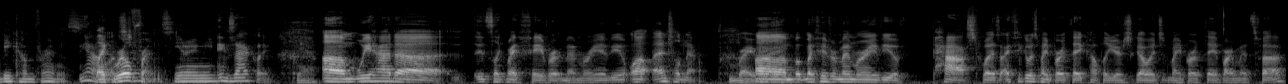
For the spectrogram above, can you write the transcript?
become friends, Yeah, like real friends. You know what I mean? Exactly. Um, we had a. It's like my favorite memory of you. Well, until now. Right, right, Um, but my favorite memory of you of past was I think it was my birthday a couple years ago. I did my birthday bar mitzvah.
